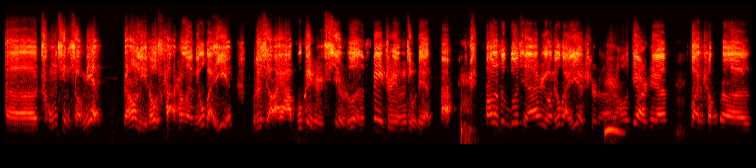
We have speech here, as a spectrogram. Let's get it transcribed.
呃重庆小面。然后里头撒上了牛百叶，我就想，哎呀，不愧是希尔顿非直营酒店啊，花了这么多钱还是有牛百叶吃的。然后第二天换成了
